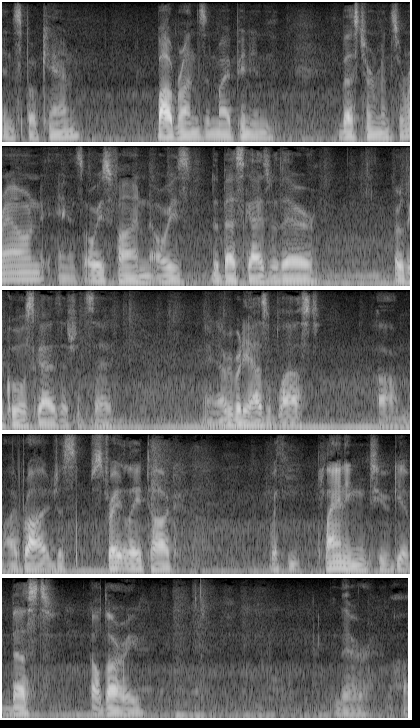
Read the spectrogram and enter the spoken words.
in Spokane. Bob runs, in my opinion, the best tournaments around, and it's always fun. Always the best guys are there, or the coolest guys, I should say. And everybody has a blast. Um, I brought just straight Alaitoc with planning to get best Eldari there. Uh,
